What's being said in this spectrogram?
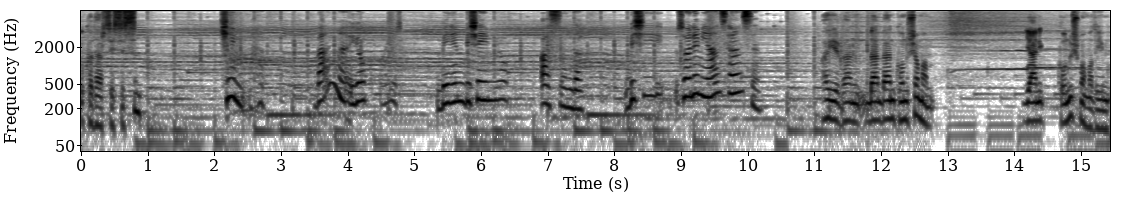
bu kadar sessizsin? Kim? Ben mi? Yok hayır. Benim bir şeyim yok aslında. Bir şey söylemeyen sensin. Hayır ben ben ben konuşamam. Yani konuşmamalıyım.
